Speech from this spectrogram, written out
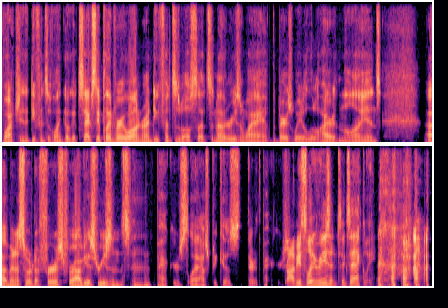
watching the defensive line go get sacks. They played very well in run defense as well. So that's another reason why I have the Bears weight a little higher than the Lions. Uh, Minnesota first for obvious reasons, and Packers last because they're the Packers. Obviously, reasons exactly.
